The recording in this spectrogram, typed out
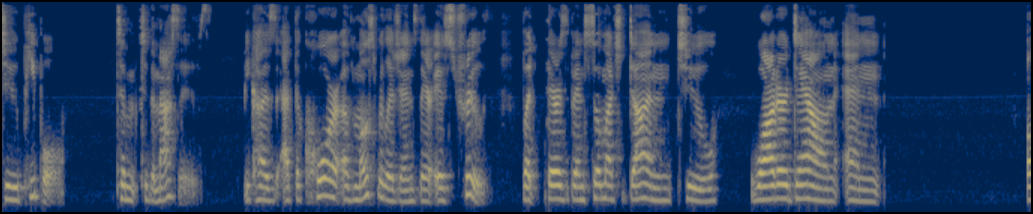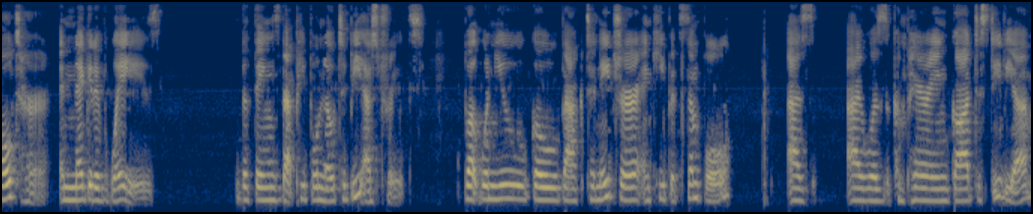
to people, to, to the masses. Because at the core of most religions, there is truth, but there's been so much done to water down and alter in negative ways the things that people know to be as truths. But when you go back to nature and keep it simple, as I was comparing God to stevia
